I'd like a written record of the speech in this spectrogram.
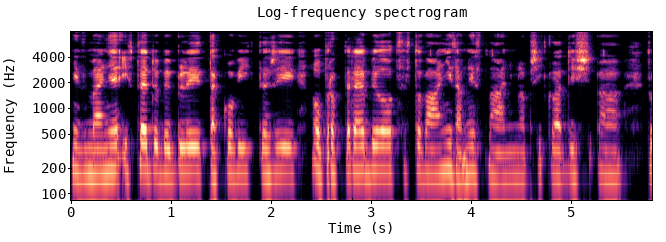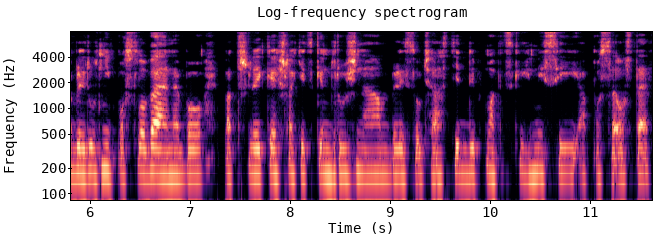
Nicméně i v té době byli takoví, kteří, no, pro které bylo cestování zaměstnáním, například když to byli různí poslové nebo patřili ke šlechtickým družinám, byli součástí diplomatických misí a poselstev.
